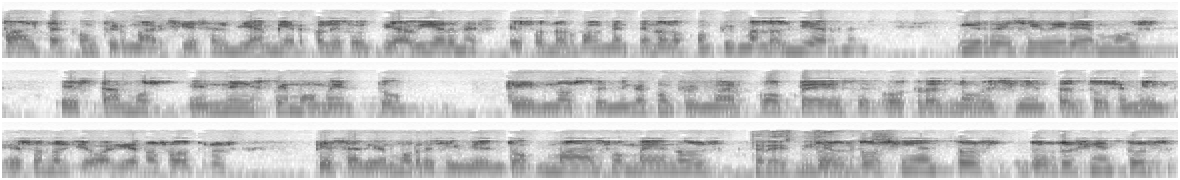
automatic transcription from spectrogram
Falta confirmar si es el día miércoles o el día viernes. Eso normalmente no lo confirman los viernes. Y recibiremos, estamos en este momento que nos termine de confirmar OPS otras 912 mil. Eso nos llevaría a nosotros que estaríamos recibiendo más o menos Tres millones. 200, 200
